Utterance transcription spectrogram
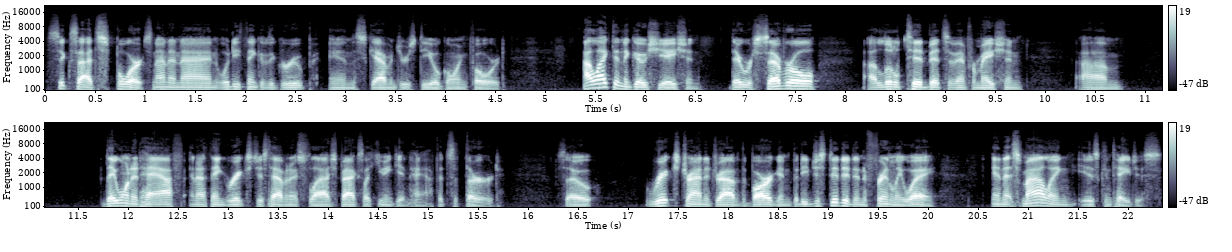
Six Side Sports 99. What do you think of the group and the Scavengers deal going forward? I like the negotiation. There were several uh, little tidbits of information um, they wanted half, and I think Rick's just having those flashbacks like you ain't getting half. It's a third. So Rick's trying to drive the bargain, but he just did it in a friendly way. And that smiling is contagious.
